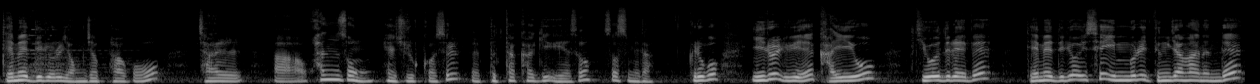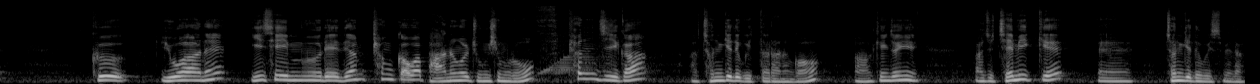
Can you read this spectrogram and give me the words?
데메드리오를 영접하고 잘 아, 환송해 줄 것을 부탁하기 위해서 썼습니다. 그리고 이를 위해 가이오, 디오드레베, 데메드리오의 세 인물이 등장하는데 그 요한의 이 세 인물에 대한 평가와 반응을 중심으로 편지가 전개되고 있다는 거 어, 굉장히 아주 재미있게 전개되고 있습니다.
